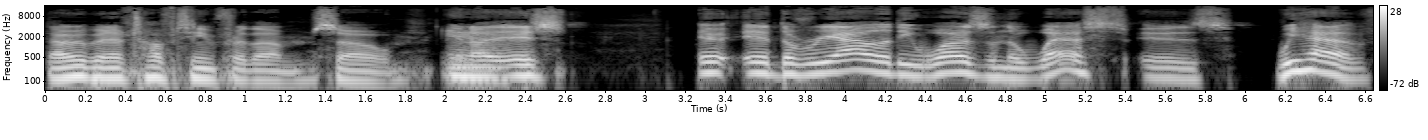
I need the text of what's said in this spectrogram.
That would have been a tough team for them. So you know, it's it, it, the reality was in the West is we have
